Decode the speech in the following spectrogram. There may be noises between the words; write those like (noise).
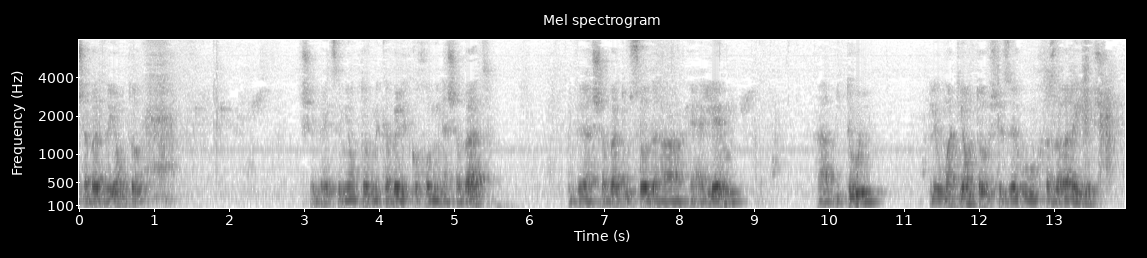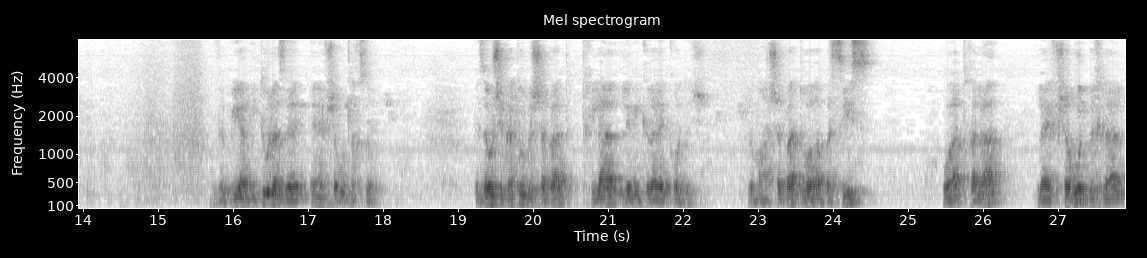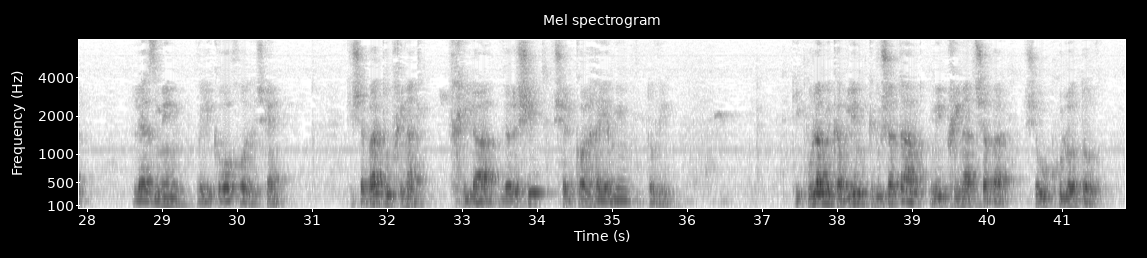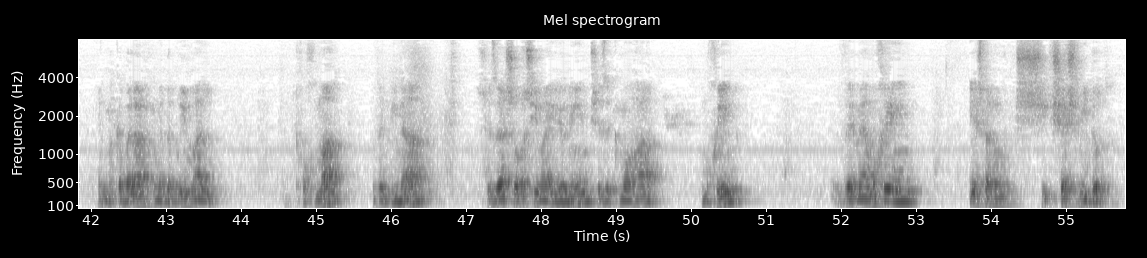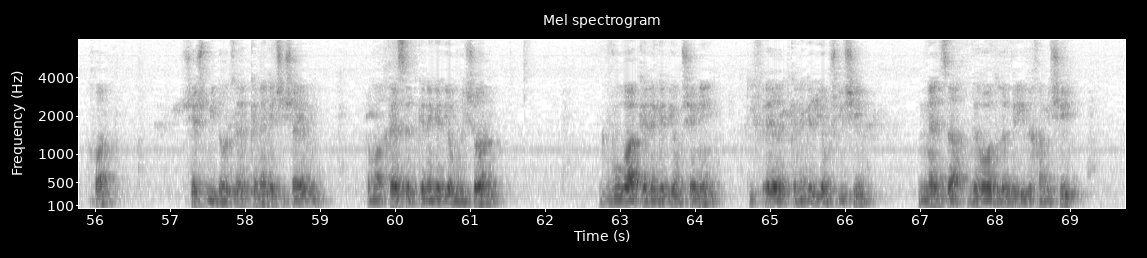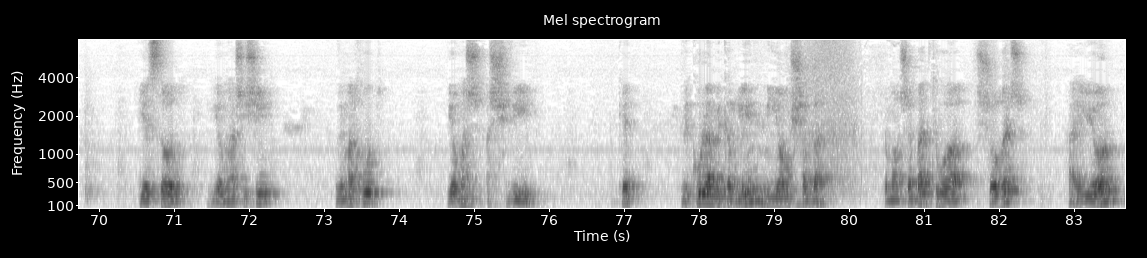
שבת ויום טוב, שבעצם יום טוב מקבל את כוחו מן השבת, והשבת הוא סוד ההיעלם, הביטול, לעומת יום טוב שזהו חזרה ליש. ובלי הביטול הזה אין אפשרות לחזור. וזהו שכתוב בשבת, תחילה למקראי קודש. כלומר, השבת הוא הבסיס, הוא ההתחלה, לאפשרות בכלל להזמין ולקרוא חודש, כן? כי שבת הוא בחינת תחילה וראשית של כל הימים טובים. כי כולם מקבלים קדושתם מבחינת שבת, שהוא כולו טוב. כן, בקבלה אנחנו מדברים על חוכמה ובינה, שזה השורשים העליונים, שזה כמו המוחים, ומהמוחים יש לנו שש מידות, נכון? שש מידות זה כנגד שישה ימים. כלומר חסד כנגד יום ראשון, גבורה כנגד יום שני, תפארת כנגד יום שלישי, נצח והוד רביעי וחמישי, יסוד יום השישי ומלכות יום השביעי. כן? וכולם מקבלים מיום שבת. כלומר שבת הוא השורש העליון,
